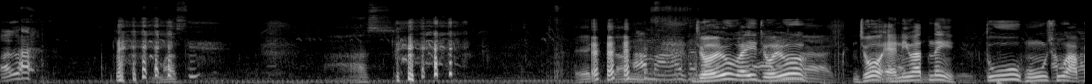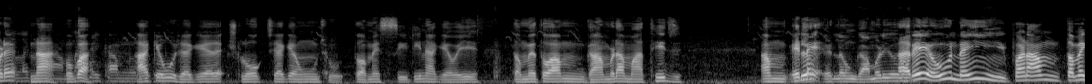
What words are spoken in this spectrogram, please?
અલા મસ્ત. હાસ. જોયું ભાઈ જોયું? જો એની વાત નહીં. તું હું છું આપણે ના બાબા આ કેવું છે કે શ્લોક છે કે હું છું? તો અમે સિટી ના કહેવાય. તમે તો આમ ગામડામાંથી જ આમ એટલે એટલે હું ગામડીઓ અરે એવું નહીં પણ આમ તમે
